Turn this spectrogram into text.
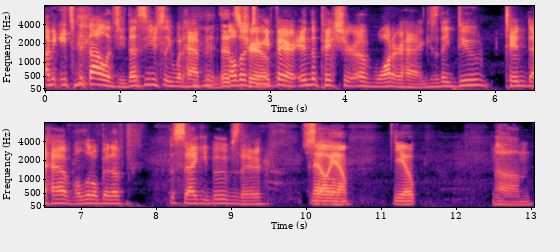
I mean, it's mythology. That's usually what happens. That's Although to be fair, in the picture of water hags, they do tend to have a little bit of saggy boobs there. So, oh yeah. Yep. Um,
